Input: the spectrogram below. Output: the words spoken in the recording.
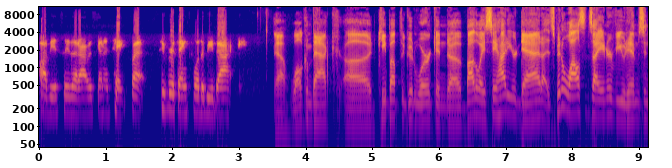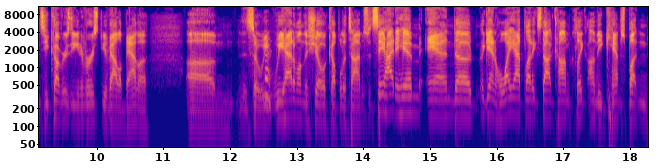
obviously, that I was going to take, but super thankful to be back Yeah, welcome back. Uh, keep up the good work. And uh, by the way, say hi to your dad. It's been a while since I interviewed him since he covers the University of Alabama. Um, so we, we had him on the show a couple of times. But say hi to him. And uh, again, HawaiiAthletics.com. Click on the camps button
